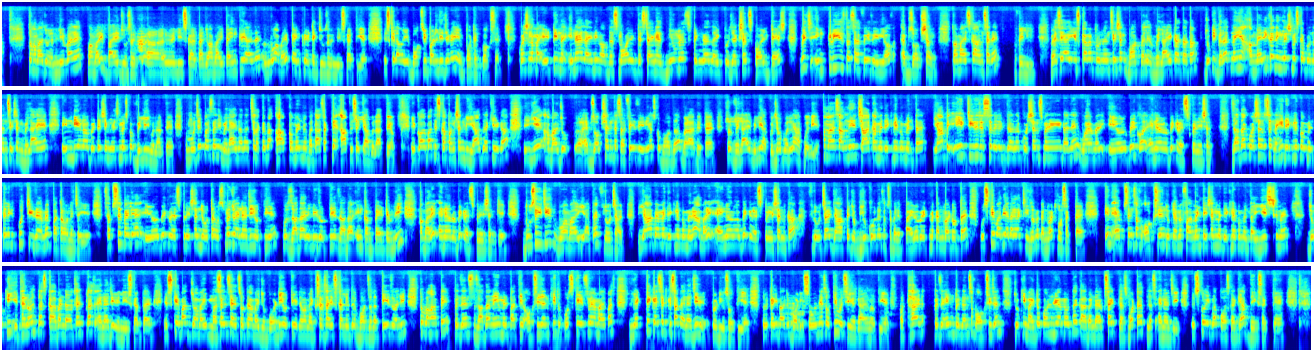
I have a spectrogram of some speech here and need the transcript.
तो हमारा जो लिवर है, वो हमारी बाइल जूस रिलीज़ करता है। जो हमारी पेंक्रियाज है, वो हमारे पेंक्रियाटिक जूस रिलीज़ करती है। इसके अलावा ये बॉक्स भी पढ़ लीजिएगा, ये इंपॉर्टेंट बॉक्स है। Question number 18 the inner lining of the small intestine has numerous finger like projections called dash which increase the surface area of absorption तो हमारा इसका आंसर है विली। वैसे यार, इसका मैं प्रोनाउंसिएशन बहुत पहले विलाय करता था, जो कि गलत नहीं है। अमेरिकन इंग्लिश में इसका प्रोनाउंसिएशन विलाय है। इंडियन और ब्रिटिश इंग्लिश में इसको विली बुलाते हैं। तो मुझे पर्सनली विलाय ज़्यादा अच्छा लगता था। आप कमेंट में बता सकते हैं, आप इसे क्या बुलाते हो। एक और बात, इसका फ़ंक्शन भी याद रखिएगा। ये हमारा जो एब्जॉर्प्शन का सरफेस एरिया उसको बहुत ज़्यादा बढ़ा देता है। तो विलाय विली, आपको जो बोलना है, आप बोलिए। हमारे सामने ये चार्ट हमें देखने को मिलता है। यहाँ पे एक चीज़ है जिससे ज़्यादा क्वेश्चन मैंने डाले वो है हमारी एरोबिक और एनएरोबिक रेस्पिरेशन रेस्पिरेशन ज़्यादा क्वेश्चन उससे नहीं देखने को मिलते, लेकिन कुछ चीज़ें हमें पता होने चाहिए। सबसे पहले एरोबिक रेस्पिरेशन जो होता है, उसमें जो एनर्जी होती है, वो ज़्यादा रिलीज़ होती है, ज़्यादा इन कंपेरेटिवली हमारे एनएरोबिक रेस्पिरेशन के। दूसरी चीज़, वो हमारे आता है फ्लो चार्ट यहाँ पे हमें देखने को मिल रहा है हमारे एनएरोबिक रेस्पिरेशन का फ्लो चार्ट जहाँ पे जो ग्लूकोज है, सबसे पहले पायरोवेट में कन्वर्ट होता है, उसके बाद ये अलग अलग चीज़ों में कन्वर्ट हो सकता है। इन एबसेंस ऑफ़ ऑक्सीजन जो कि हमें फर्मेंटेशन में देखने को मिलता है यीस्ट में, जो कि ethanol plus carbon dioxide plus energy release करता है। इसके बाद जो हमारी मसल सेल्स होते हैं, हमारी जो बॉडी होती है, जब हम एक्सरसाइज कर लेते हैं, बहुत ज़्यादा तेज वाली तो वहाँ पे प्रेजेंस ज़्यादा नहीं मिल पाती है ऑक्सीजन की तो उस केस में हमारे पास लेक्टिक एसिड के साथ एनर्जी प्रोड्यूस होती है। तो कई बार जो बॉडी सोलनेस होती है, वो इसी के कारण होती है। और third in presence of oxygen जो कि माइटोकॉन्ड्रिया में होता है carbon dioxide plus water plus energy इसको एक बार पॉज करके आप देख सकते हैं।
